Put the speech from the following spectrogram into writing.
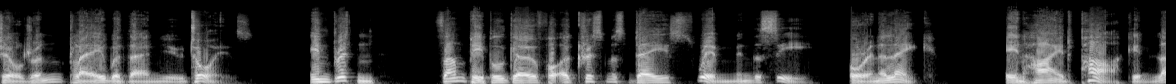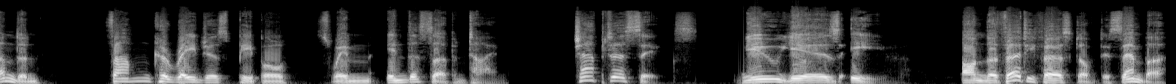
Children play with their new toys. In Britain, some people go for a Christmas Day swim in the sea or in a lake. In Hyde Park in London, some courageous people swim in the Serpentine. Chapter 6 New Year's Eve On the 31st of December,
